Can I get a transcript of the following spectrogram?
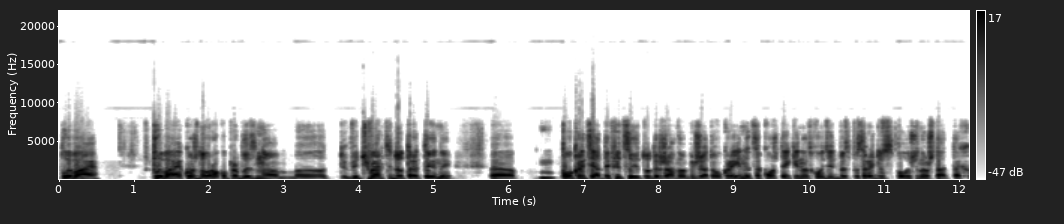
Впливає. Впливає кожного року приблизно е, від чверті до третини покриття дефіциту державного бюджету України. Це кошти, які надходять безпосередньо з Сполучених Штатів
